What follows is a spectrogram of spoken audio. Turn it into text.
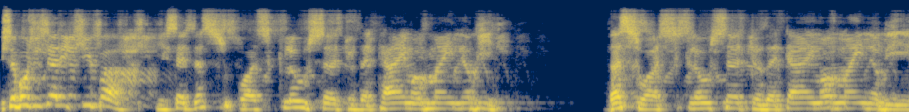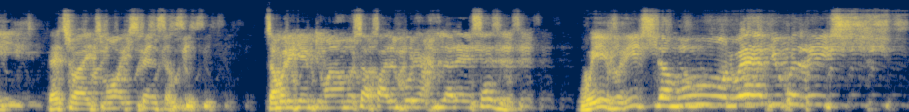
Supposed to sell it cheaper. He said, this was closer to the time of my Nabi. This was closer to the time of my Nabi. That's why it's more expensive. Somebody came to Mullah Musa Palanpuri and says, We've reached the moon. Where have you reached?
